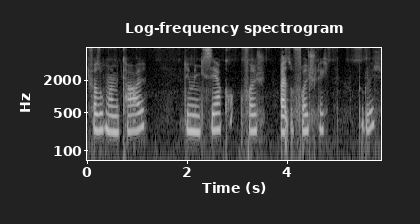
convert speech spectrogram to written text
Ich versuche mal mit Karl. Dem bin ich sehr voll, also voll schlecht. Wirklich.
